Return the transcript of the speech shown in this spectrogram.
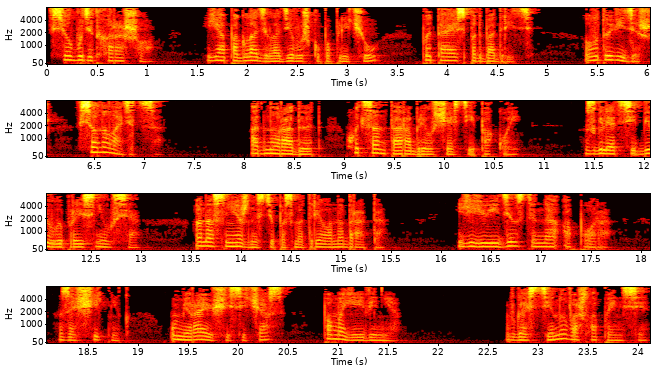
«Все будет хорошо». Я погладила девушку по плечу, пытаясь подбодрить. «Вот увидишь, все наладится». Одно радует, хоть Сантар обрел счастье и покой. Взгляд Сибиллы прояснился. Она с нежностью посмотрела на брата. Ее единственная опора — защитник, умирающий сейчас по моей вине. В гостиную вошла Пенси.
